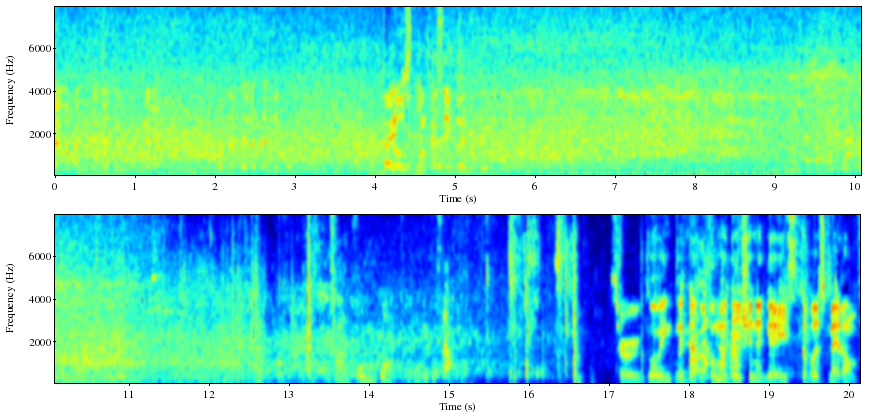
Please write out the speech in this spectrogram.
Lalapag sila dito. Napunta sila sa likod. Closed man kasi, good. likod. Saan ang phone ko? Dito sa ako. So, we're going to the accommodation na guys. Tapos merong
